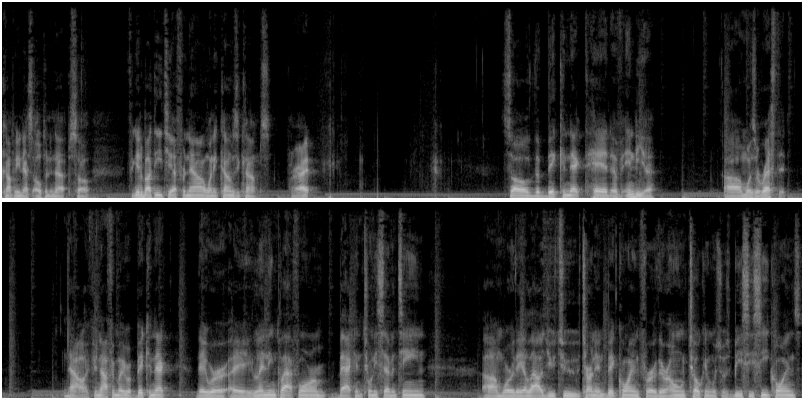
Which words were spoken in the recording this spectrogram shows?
company that's opening up. So forget about the ETF for now. When it comes, it comes. All right. So the BitConnect head of India um, was arrested. Now, if you're not familiar with BitConnect, they were a lending platform back in 2017 um, where they allowed you to turn in Bitcoin for their own token, which was BCC coins,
